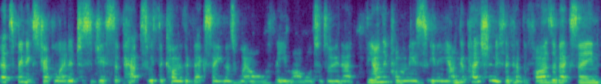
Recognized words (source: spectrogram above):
that's been extrapolated to suggest that perhaps with the COVID vaccine as well, that you might want to do that. The only problem is in a younger patient, if they've had the Pfizer vaccine,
